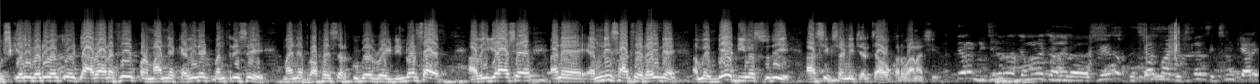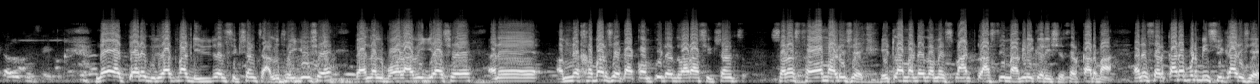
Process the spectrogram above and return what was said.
મુશ્કેલી ભર્યું હતું એટલે આવ્યા નથી. પણ માન્ય કેબિનેટ મંત્રી શ્રી માન્ય પ્રોફેસર કુબેરભાઈ ડિંડોર સાહેબ આવી ગયા છે અને એમની સાથે રહીને અમે બે દિવસ સુધી આ શિક્ષણની ચર્ચાઓ કરવાના છીએ. નહીં અત્યારે ગુજરાતમાં ડિજિટલ શિક્ષણ ચાલુ થઈ ગયું છે. પેનલ બોર્ડ આવી ગયા છે. અને અમને ખબર છે કે આ કોમ્પ્યુટર દ્વારા શિક્ષણ સરસ થવા માંડ્યું છે. એટલા માટે તો અમે સ્માર્ટ ક્લાસની માગણી કરી છે સરકારમાં. અને સરકારે પણ બી સ્વીકારી છે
